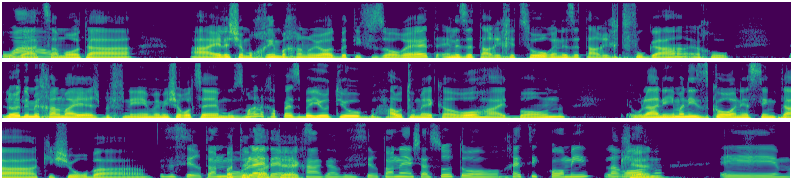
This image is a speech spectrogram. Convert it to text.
וואו. והעצמות ה... האלה שמוכרים בחנויות בתפזורת, אין לזה תאריך ייצור, אין לזה תאריך תפוגה, אנחנו לא יודעים בכלל מה יש בפנים, ומי שרוצה מוזמן לחפש ביוטיוב How to make a raw hide bone. אולי אני, אם אני אזכור, אני אשים את הקישור ב... זה סרטון בתיבת מעולה דרך טקסט. אגב, זה סרטון אה, שעשו אותו חצי קומי לרוב, כן. אמ,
